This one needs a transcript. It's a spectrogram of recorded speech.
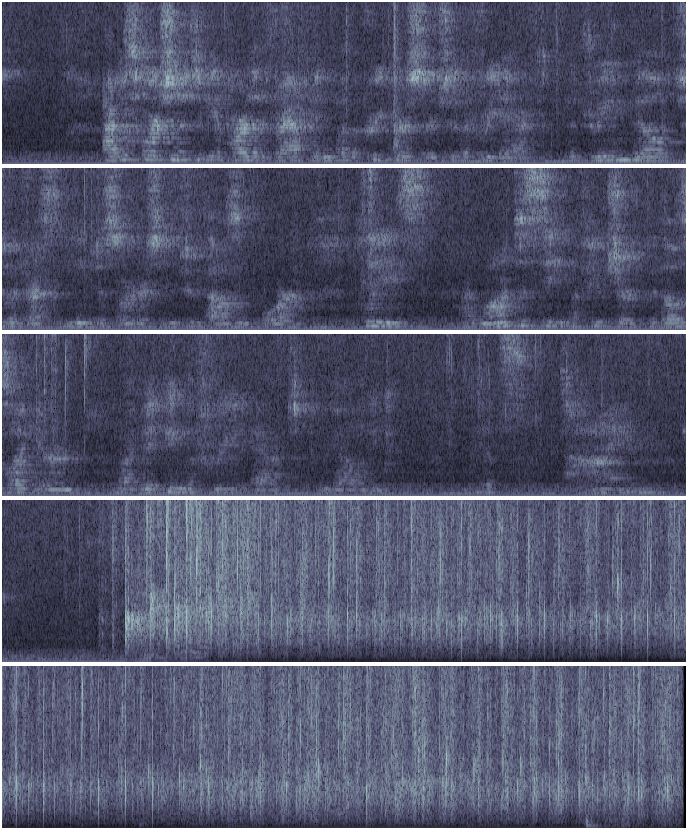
I was fortunate to be a part of the drafting of a precursor to the FREED Act, the Dream Bill to Address Eating Disorders in 2004. Please, I want to see a future for those like Aaron by making the Freed Act reality. It's time.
